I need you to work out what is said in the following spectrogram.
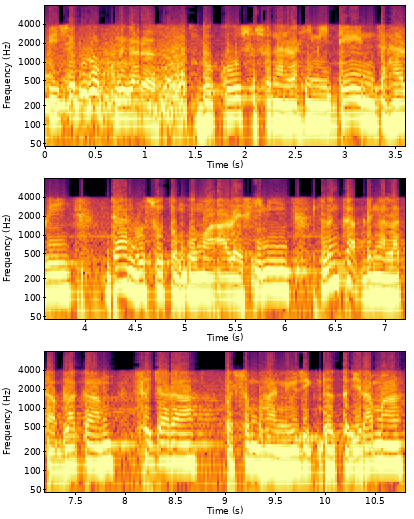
di seluruh negara. Buku susunan Rahimi Din Zahari dan Rusutung Umar Ares ini lengkap dengan latar belakang, sejarah, persembahan muzik terta irama,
